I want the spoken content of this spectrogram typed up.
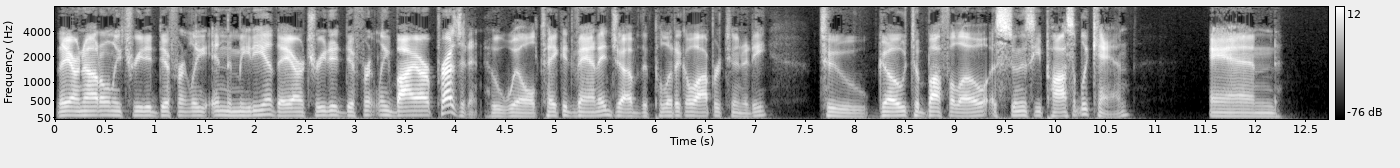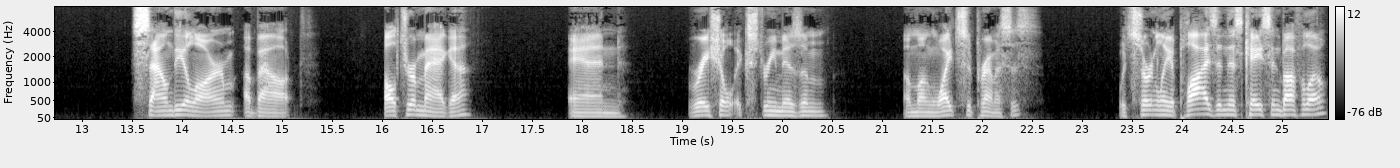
They are not only treated differently in the media, they are treated differently by our president, who will take advantage of the political opportunity to go to Buffalo as soon as he possibly can and sound the alarm about ultra MAGA and racial extremism among white supremacists, which certainly applies in this case in Buffalo,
